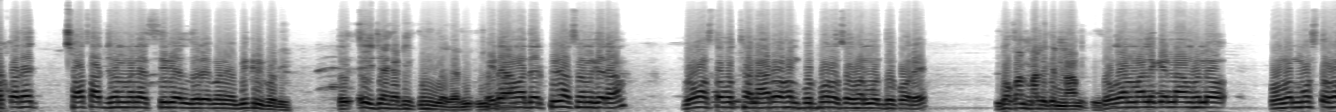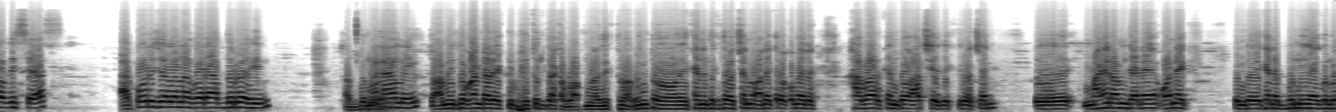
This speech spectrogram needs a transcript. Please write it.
এক কথায় ছ সাত জন মানে সিরিয়াল ধরে মানে বিক্রি করি। তো এই জায়গাটি কোন জায়গা? এটা আমাদের পিরাসন গ্রাম। থানা রোহনপুর পৌরসভার মধ্যে পড়ে। দোকান মালিকের নাম কি? দোকান মালিকের নাম হলো মোহাম্মদ মোস্তফা বিশ্বাস। আর পরিচালনা করে আব্দুর রহিম। মানে আমি তো আমি দোকানটার একটু ভেতর দেখাবো আপনারা দেখতে পাবেন। তো এখানে দেখতে পাচ্ছেন অনেক রকমের খাবার কিন্তু আছে দেখতে পাচ্ছেন। তো মাহের রমজানে অনেক কিন্তু এখানে বুনিয়া গুলো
